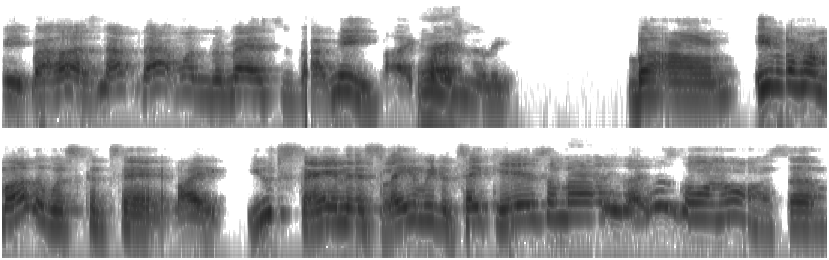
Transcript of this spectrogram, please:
beat by us. Not not one of the masters by me, like Right. personally. But um, even her mother was content. Like, you staying in slavery to take care of somebody? Like, what's going on? So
